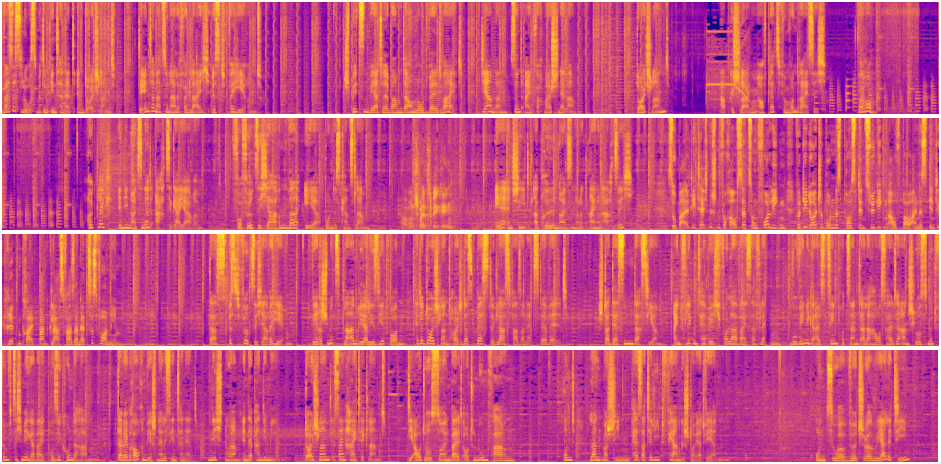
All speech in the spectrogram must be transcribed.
Was ist los mit dem Internet in Deutschland? Der internationale Vergleich ist verheerend. Spitzenwerte beim Download weltweit. Die anderen sind einfach mal schneller. Deutschland abgeschlagen auf Platz 35. Warum? Rückblick in die 1980er Jahre. Vor 40 Jahren war er Bundeskanzler. Helmut Schmidt speaking. Er entschied April 1981, Sobald die technischen Voraussetzungen vorliegen, wird die Deutsche Bundespost den zügigen Aufbau eines integrierten Breitband-Glasfasernetzes vornehmen. das ist 40 Jahre her. Wäre Schmidts Plan realisiert worden, hätte Deutschland heute das beste Glasfasernetz der Welt. Stattdessen das hier. Ein Flickenteppich voller weißer Flecken, wo weniger als 10% aller Haushalte Anschluss mit 50 Megabyte pro Sekunde haben. Dabei brauchen wir schnelles Internet, nicht nur in der Pandemie. Deutschland ist ein Hightech-Land. Die Autos sollen bald autonom fahren und Landmaschinen per Satellit ferngesteuert werden. Und zur Virtual Reality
